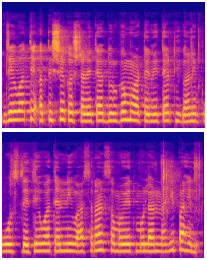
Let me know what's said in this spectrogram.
जेव्हा ते अतिशय कष्टाने त्या दुर्गम वाटेने त्या ठिकाणी पोहोचले तेव्हा त्यांनी वासरांसमवेत मुलांनाही पाहिले.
